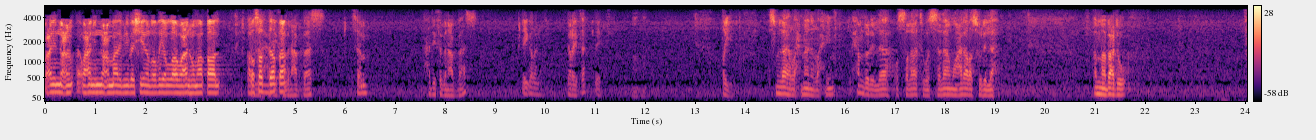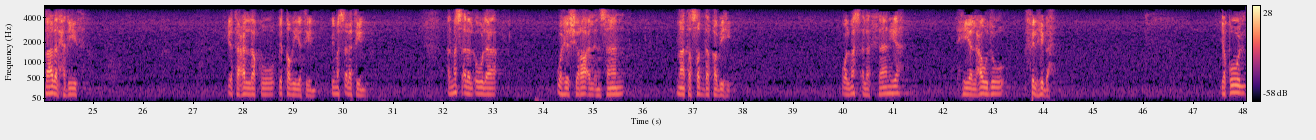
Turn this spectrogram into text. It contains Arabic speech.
وعن, النعم وعن النعمان بن بشير رضي الله عنهما قال تصدق ابن عباس. سم. حديث ابن عباس؟ اي قرأنا قريته؟ إيه؟ طيب. بسم الله الرحمن الرحيم. الحمد لله والصلاة والسلام على رسول الله. أما بعد فهذا الحديث يتعلق بقضيتين بمسألتين. المسألة الأولى وهي شراء الإنسان ما تصدق به. والمسألة الثانية هي العود في الهبة. يقول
